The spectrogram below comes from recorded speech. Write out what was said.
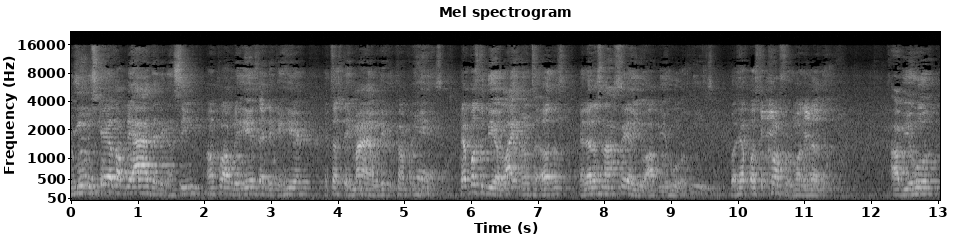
Remove the scales off their eyes that they can see, unclog their ears that they can hear, and touch their mind where they can comprehend. Help us to be a light unto others, and let us not fail you, Abba Yahuwah. But help us to comfort one another. Abba Yahuwah,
